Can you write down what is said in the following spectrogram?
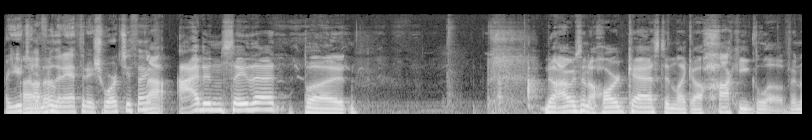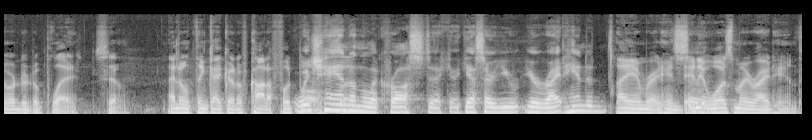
Are you tougher than Anthony Schwarz? You think? now, I didn't say that, but No, I was in a hard cast and like a hockey glove in order to play. So I don't think I could have caught a football. Which hand on the lacrosse stick? I guess are you you're right-handed? I am right-handed, So- and it was my right hand.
